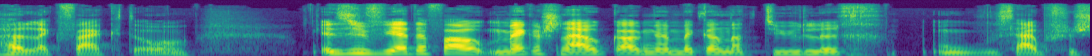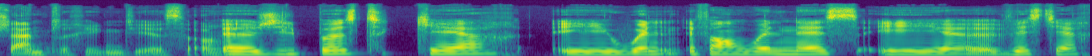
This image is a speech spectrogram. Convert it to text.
Hölle gefällt. Es ist auf jeden Fall mega schnell gegangen, mega natürlich und selbstverständlich irgendwie so. Euh, Gilles Post, Care et well, enfin, Wellness et euh, Vestiaire.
